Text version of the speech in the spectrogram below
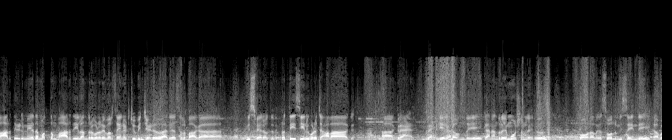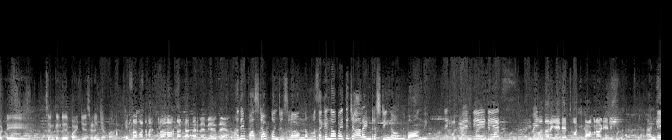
భారతీయుడి మీద మొత్తం భారతీయులందరూ కూడా రివర్స్ అయినట్టు చూపించాడు. అది అసలు బాగా మిస్ఫేర్ అవుతుంది. ప్రతి సీన్ కూడా చాలా గ్రా గ్రాండియర్గా ఉంది కానీ అందులో ఎమోషన్ లేదు. ఓవరాల్గా సోల్ మిస్ అయింది. కాబట్టి శంకర్ డిసప్పాయింట్ చేశాడని చెప్పాలి. సినిమా కొంతమంది స్లోగా ఉందంటారు దాని మీద మీ అభిప్రాయం? అదే ఫస్ట్ హాఫ్ కొంచెం స్లో ఉందమ్మా. సెకండ్ హాఫ్ అయితే చాలా ఇంట్రెస్టింగ్గా ఉంది బాగుంది. ట్వంటీ ఎయిట్ ఇయర్స్ ఈ సినిమా ద్వారా ఏం నేర్చుకోవచ్చు కామన్ ఆడియన్ ఇప్పుడు? అంటే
